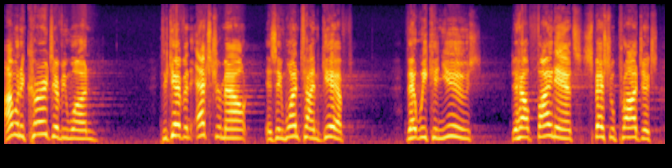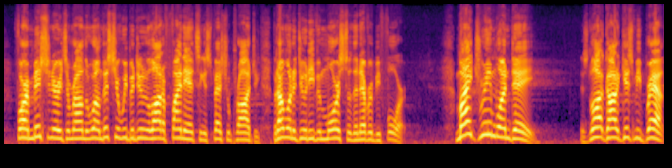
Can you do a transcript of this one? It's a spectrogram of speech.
I want to encourage everyone to give an extra amount as a one time gift that we can use to help finance special projects for our missionaries around the world. This year we've been doing a lot of financing of special projects, but I want to do it even more so than ever before. My dream one day as long God gives me breath.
